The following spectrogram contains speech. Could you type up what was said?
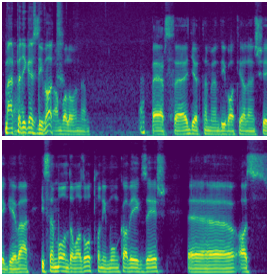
Már pedig ez divat? Valóan nem. Hát persze, egyértelműen divat jelenségé vált, hiszen mondom, az otthoni munkavégzés eh, az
